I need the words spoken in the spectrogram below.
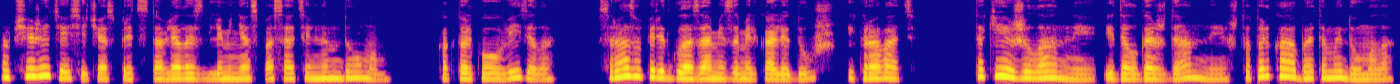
Общежитие сейчас представлялось для меня спасательным домом. Как только увидела, сразу перед глазами замелькали душ и кровать. Такие желанные и долгожданные, что только об этом и думала.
